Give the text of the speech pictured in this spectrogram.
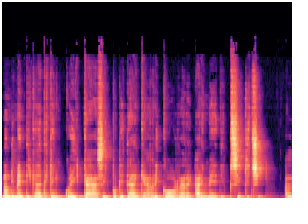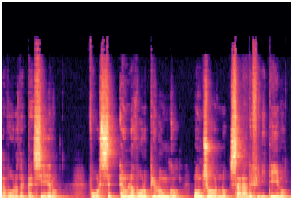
Non dimenticate che in quei casi potete anche ricorrere a rimedi psichici, al lavoro del pensiero, Forse è un lavoro più lungo, ma un giorno sarà definitivo.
